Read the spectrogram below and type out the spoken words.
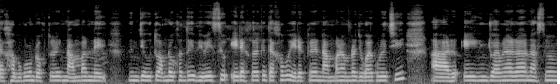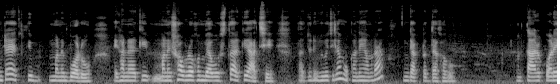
দেখাবো, কোন ডক্টরের নাম্বার নেই। যেহেতু আমরা ওখান থেকে ভেবে এসেছি এই ডাক্তারকে দেখাবো এই ডাক্তারের নাম্বার আমরা জোগাড় করেছি। আর এই জয়মালা নার্সিংহোমটা আর কি মানে বড়। এখানে আর কি মানে সব রকম ব্যবস্থা আর কি আছে। তার জন্য ভেবেছিলাম ওখানে আমরা ডাক্তার দেখাবো। তারপরে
